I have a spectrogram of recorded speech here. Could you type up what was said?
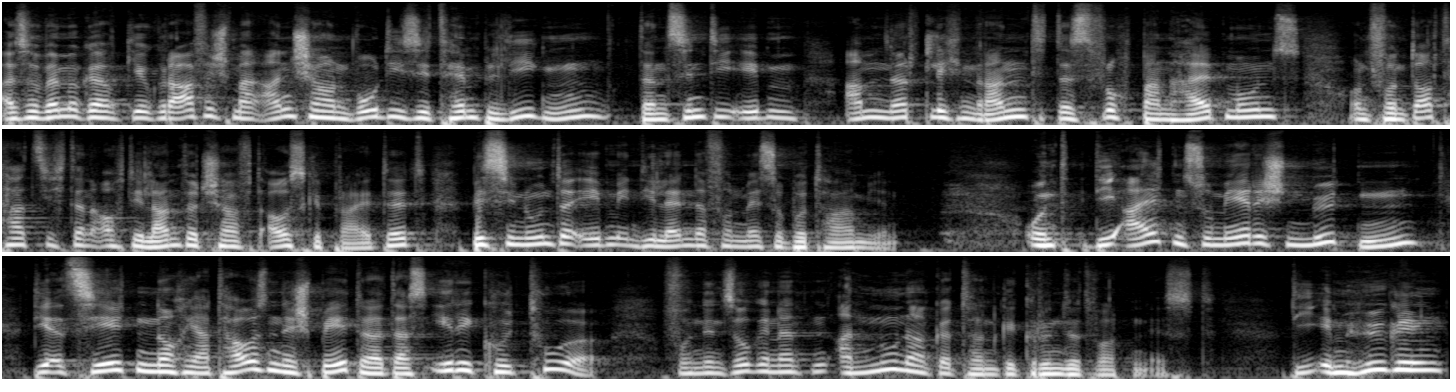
Also wenn wir geografisch mal anschauen, wo diese Tempel liegen, dann sind die eben am nördlichen Rand des fruchtbaren Halbmonds und von dort hat sich dann auch die Landwirtschaft ausgebreitet, bis hinunter eben in die Länder von Mesopotamien. Und die alten sumerischen Mythen, die erzählten noch Jahrtausende später, dass ihre Kultur von den sogenannten Anuna-Göttern gegründet worden ist, die im Hügeln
